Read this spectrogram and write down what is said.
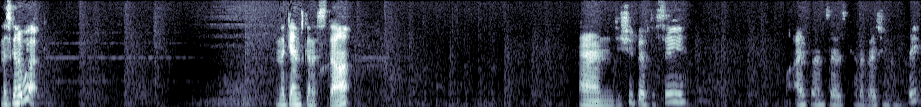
And it's going to work and the game's going to start. And you should be able to see my iPhone says calibration complete.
